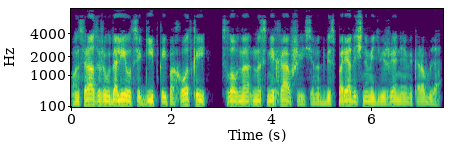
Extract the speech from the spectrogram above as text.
Он сразу же удалился гибкой походкой, словно насмехавшийся над беспорядочными движениями корабля.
